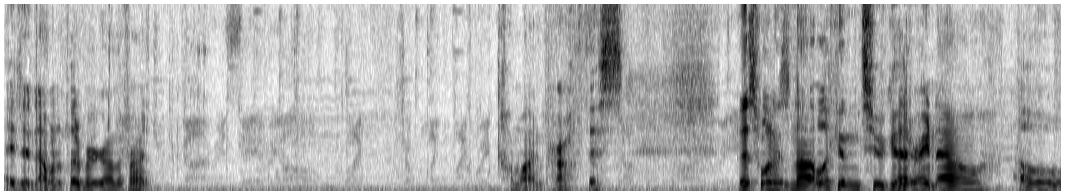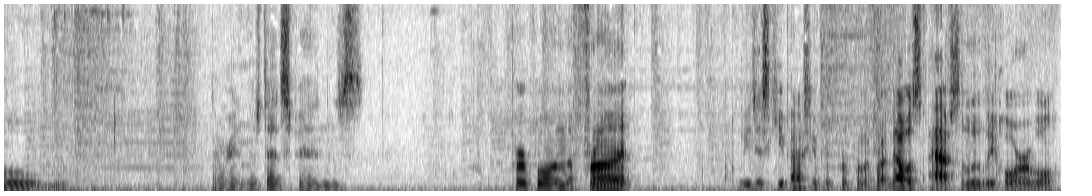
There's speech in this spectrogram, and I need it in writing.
I did not want to put a burger on the front. Come on, bro. This this one is not looking too good right now. Oh. Now we're hitting those dead spins. Purple on the front. We just keep asking for purple on the front. That was absolutely horrible.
